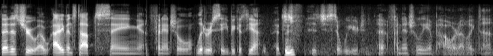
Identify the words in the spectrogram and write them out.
That is true. I, I, even stopped saying financial literacy because yeah, it's just mm-hmm. it's just a weird uh, financially empowered. I like that.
